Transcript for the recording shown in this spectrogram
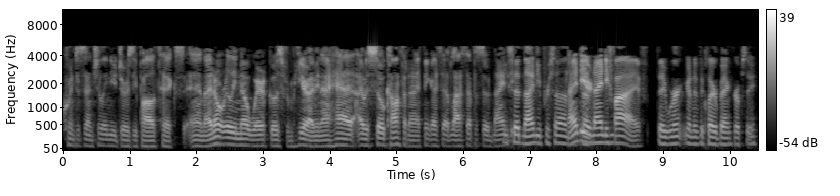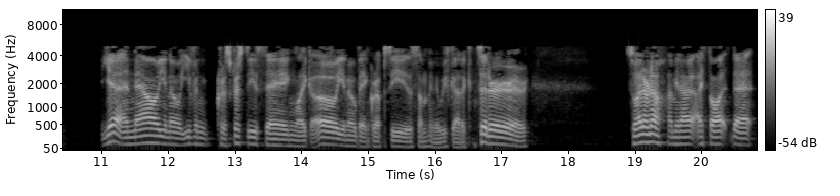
quintessentially New Jersey politics, and I don't really know where it goes from here. I mean, I had I was so confident. I think I said last episode ninety. You said ninety percent. Ninety or ninety-five. They weren't going to declare bankruptcy. Yeah, and now you know even Chris Christie is saying like, oh, you know, bankruptcy is something that we've got to consider. So I don't know. I mean, I, I thought that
